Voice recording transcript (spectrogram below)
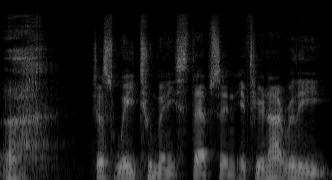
ugh, just way too many steps. And if you're not really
